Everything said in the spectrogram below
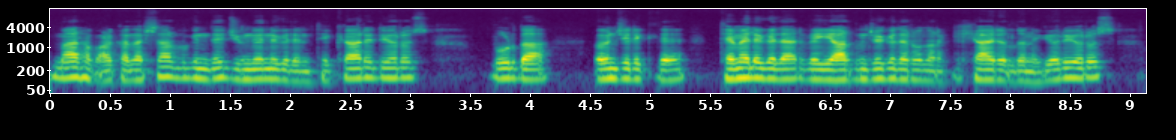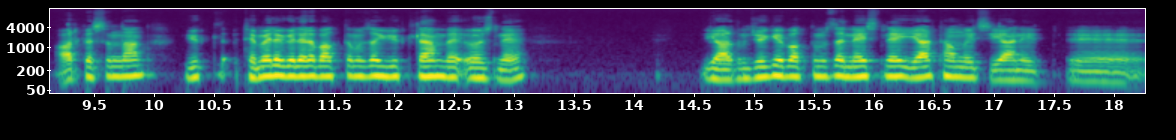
Merhaba arkadaşlar. Bugün de cümlenin ögelerini tekrar ediyoruz. Burada öncelikle temel ögeler ve yardımcı ögeler olarak ikiye ayrıldığını görüyoruz. Arkasından yükle- temel ögelere baktığımızda yüklem ve özne, yardımcı ögeye baktığımızda nesne, yer tamlayıcısı yani eee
